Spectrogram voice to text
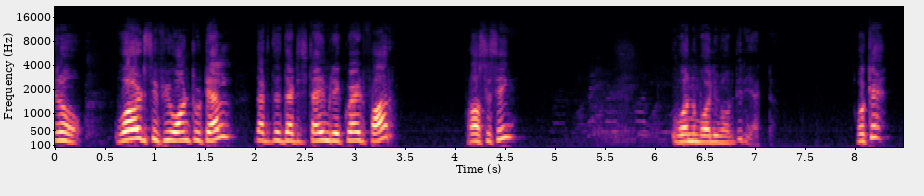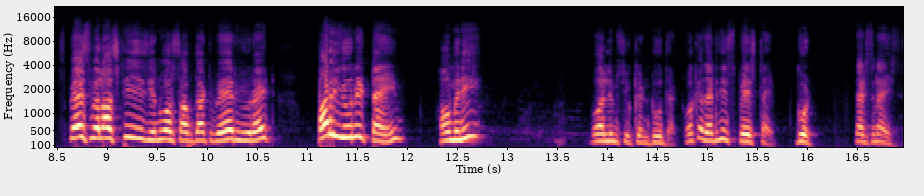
you know words if you want to tell that that is time required for processing one volume of the reactor. Okay. Space velocity is inverse of that where you write per unit time how many volumes you can do that. Okay? That is space time. Good. That is nice.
